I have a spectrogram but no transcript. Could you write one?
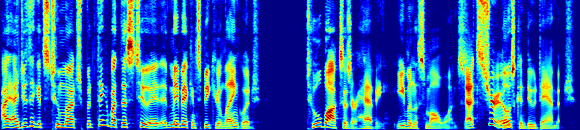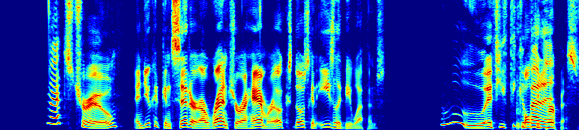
I, I do think it's too much, but think about this too. It, it- maybe I can speak your language. Toolboxes are heavy, even the small ones. That's true. Those can do damage. That's true. And you could consider a wrench or a hammer. Those, those can easily be weapons. Ooh, if you think about it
